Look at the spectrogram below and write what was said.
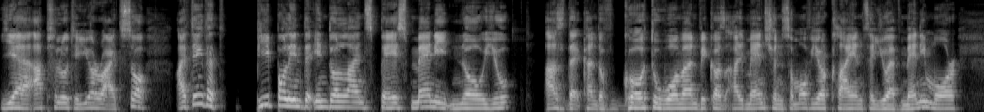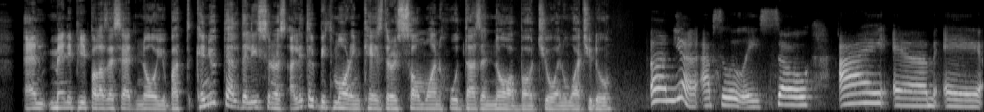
Yeah, absolutely. You're right. So I think that people in the in the online space, many know you as the kind of go-to woman because I mentioned some of your clients and you have many more. and many people, as I said, know you. But can you tell the listeners a little bit more in case there is someone who doesn't know about you and what you do? Um, yeah, absolutely. So I am a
